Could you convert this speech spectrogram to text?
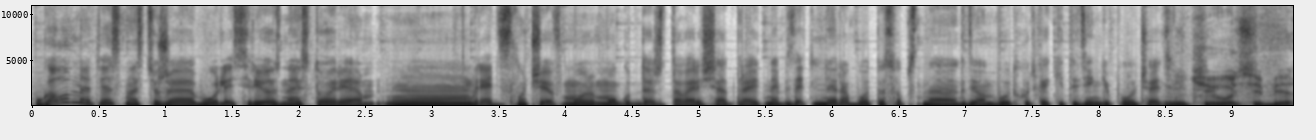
Уголовная ответственность уже более серьезная история. В ряде случаев мо- могут даже товарища отправить на обязательные работы, собственно, где он будет хоть какие-то деньги получать. Ничего себе.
